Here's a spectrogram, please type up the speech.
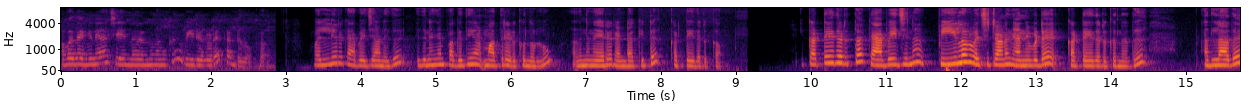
അപ്പോൾ അതെങ്ങനെയാണ് ചെയ്യുന്നതെന്ന് നമുക്ക് വീഡിയോയിലൂടെ കണ്ടു നോക്കാം വലിയൊരു ക്യാബേജാണിത് ഇതിനെ ഞാൻ പകുതി മാത്രമേ എടുക്കുന്നുള്ളൂ. അതിനെ നേരെ രണ്ടാക്കിയിട്ട് കട്ട് ചെയ്തെടുക്കാം. കട്ട് ചെയ്തെടുത്ത ക്യാബേജിന് പീലർ വെച്ചിട്ടാണ് ഞാനിവിടെ കട്ട് ചെയ്തെടുക്കുന്നത്. അല്ലാതെ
